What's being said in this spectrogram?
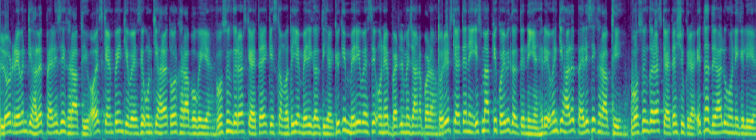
लॉर्ड रेवन की हालत पहले से खराब थी और इस कैंपेन की वजह से उनकी हालत और खराब हो गई है। वो सुनकर अर्स कहते हैं कि इसका मतलब ये मेरी गलती है, क्योंकि मेरी वजह से उन्हें बैटल में जाना पड़ा। तो रेड्स कहते नहीं, इसमें आपकी कोई भी गलती नहीं है। रेवन की हालत पहले से खराब थी। वो सुनकर अर्स कहते हैं, शुक्रिया, इतना दयालु होने के लिए।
